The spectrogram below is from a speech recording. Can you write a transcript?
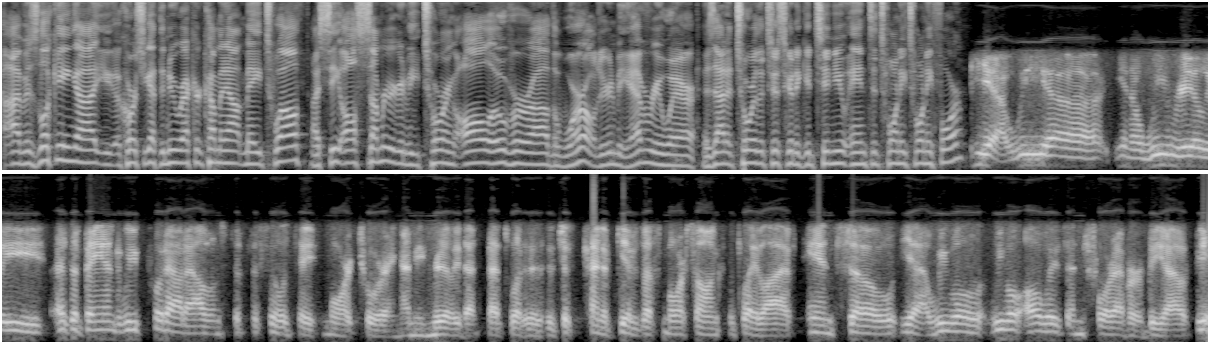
I was looking. Uh, you, of course, you got the new record coming out May 12th. I see all summer you're going to be touring all over uh, the world. You're going to be everywhere. Is that a tour that's just going to continue into 2024? Yeah, we uh, you know we really as a band we put out albums to facilitate more touring. I mean, really that that's what it is. It just kind of gives us more songs to play live. And so yeah, we will we will always and forever be out be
